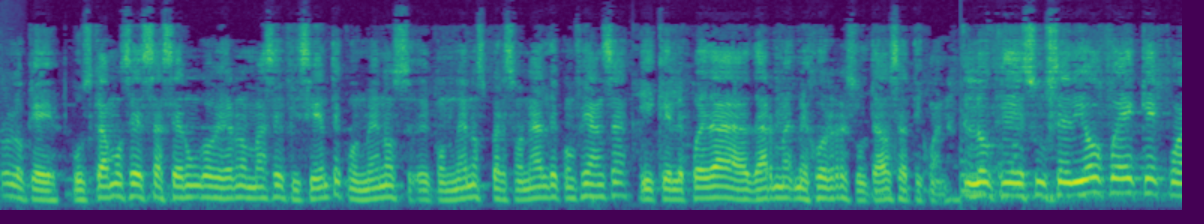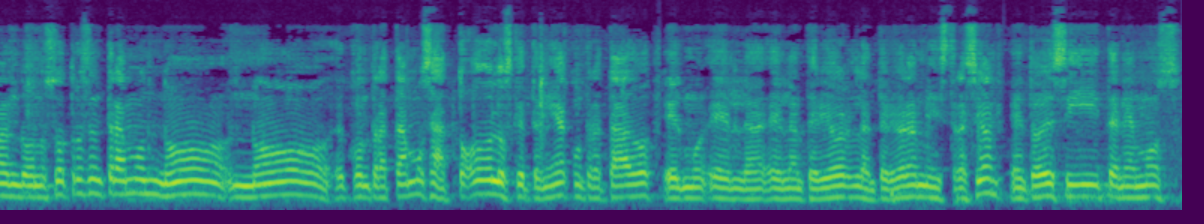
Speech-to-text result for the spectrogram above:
Lo que buscamos es hacer un gobierno más eficiente, con menos, eh, con menos personal de confianza y que le pueda dar mejores resultados a Tijuana. Lo que sucedió fue que cuando nosotros entramos no, no contratamos a todos los que tenía contratado el, el, el anterior, la anterior administración. Entonces sí tenemos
